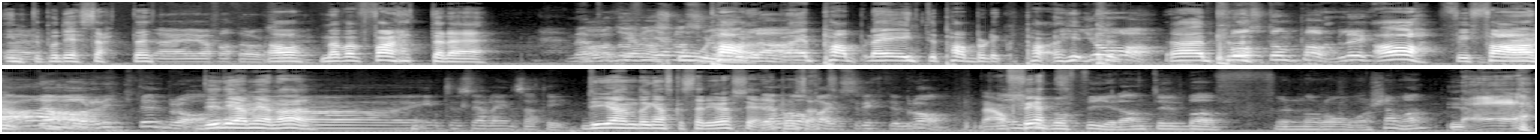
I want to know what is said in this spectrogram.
inte Nej. på det sättet. Nej, jag fattar också Ja, det. men vad fan hette det? Men Ja, vadå för jävla jävla skola. skola? Pub, nej, pub, nej, inte public. Pu, hi- pu, Ja! ja, pu, Boston Public. ah, fy fan. Den var riktigt bra. Det är det jag menar. Är inte så jävla insatt i. Det är ju ändå en ganska seriös serie Den på något var sätt. faktiskt riktigt bra. Den var Den fet. gick på fyran typ bara för några år sedan va? Nej,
